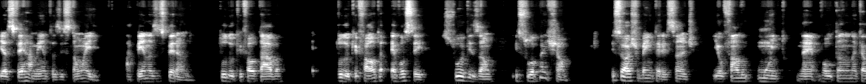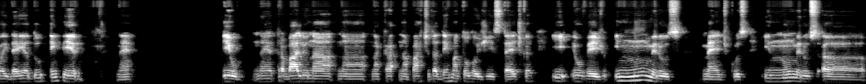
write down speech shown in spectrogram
E as ferramentas estão aí apenas esperando. Tudo o que faltava, tudo o que falta é você, sua visão e sua paixão. Isso eu acho bem interessante e eu falo muito, né, voltando naquela ideia do tempero, né? Eu, né, trabalho na, na, na, na parte da dermatologia estética e eu vejo inúmeros médicos, inúmeros uh,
